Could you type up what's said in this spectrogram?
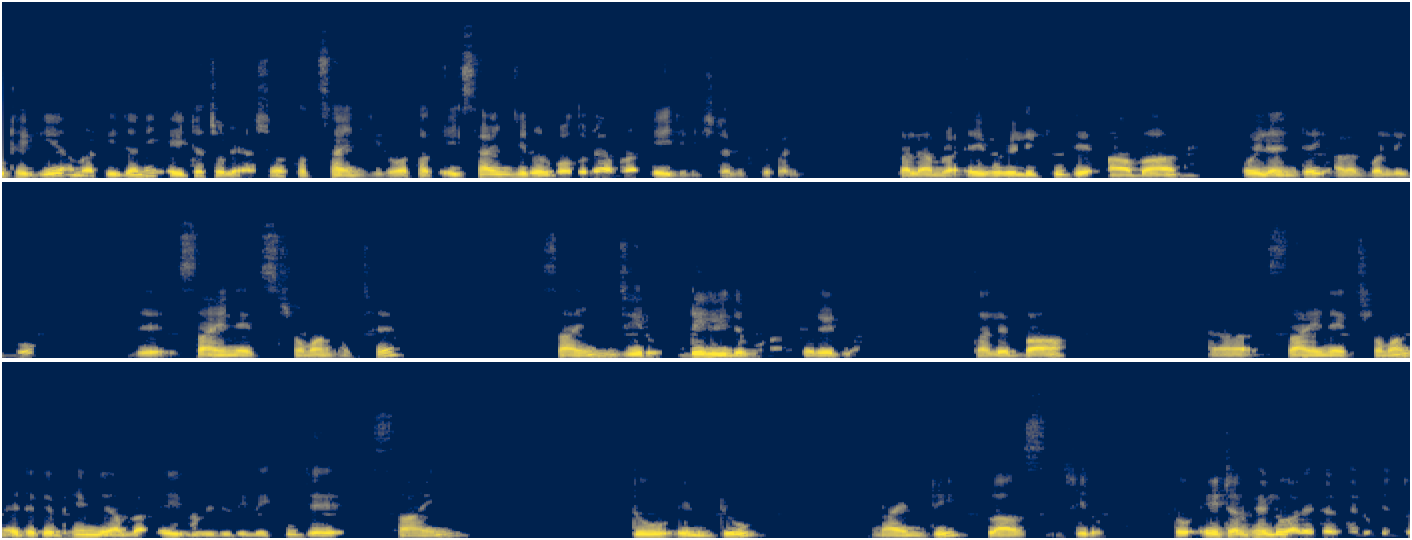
উঠে গিয়ে আমরা কি জানি? এইটা চলে আসে, অর্থাৎ সাইন জিরো অর্থাৎ এই সাইন জিরোর বদলে আমরা এই জিনিসটা লিখতে পারি। তাহলে আমরা এইভাবে লিখি যে আবার, ওই লাইনটাই আরেকবার লিখব যে সাইন এক্স সমান হচ্ছে সাইন জিরো ডিগ্রি দেবো না এটা তাহলে বা সাইন এক্স সমান, এটাকে ভেঙে আমরা এইভাবে যদি লিখি যে sine two into ninety plus zero তো এটার ভ্যালু আর এটার ভ্যালু কিন্তু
